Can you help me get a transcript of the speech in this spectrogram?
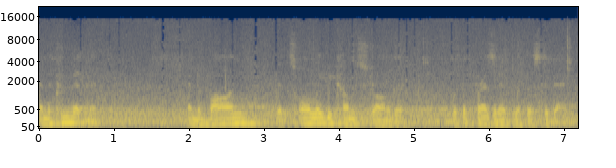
and the commitment and the bond that's only become stronger with the president with us today.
